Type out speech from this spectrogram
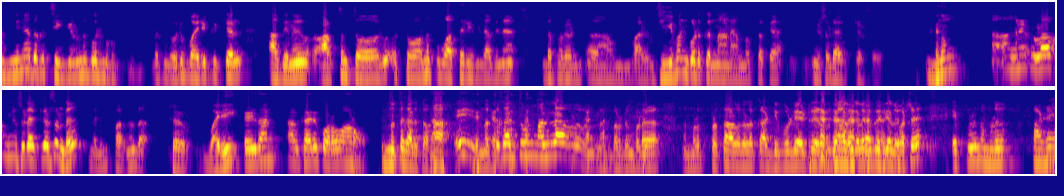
അങ്ങനെ അതൊക്കെ ചെയ്യണമെന്ന് പോലും നമുക്ക് പറ്റില്ല. ഒരു വരി കിട്ടിയാൽ അതിന് അർത്ഥം ചോറ് ചോർന്ന് പോവാത്ത രീതിയിൽ അതിന് എന്താ പറയുക ജീവൻ കൊടുക്കുന്നതാണ് അന്നത്തെ മ്യൂസിക് ഡയറക്ടേഴ്സ്. ഇന്നും അങ്ങനെയുള്ള മ്യൂസിക് ഡയറക്ടേഴ്സ് ഉണ്ട് എന്നാലും പറഞ്ഞതാ. പക്ഷെ വരി എഴുതാൻ ആൾക്കാർ കുറവാണോ? ഇന്നത്തെ കാലത്തോ. ഏയ് ഇന്നത്തെ കാലത്തും നല്ല പറഞ്ഞു ഇവിടെ നമ്മളിപ്പോഴത്തെ ആളുകളൊക്കെ അടിപൊളിയായിട്ട് എഴുതുന്ന ആളുകളൊക്കെ തന്നെയാണ്. പക്ഷെ എപ്പോഴും നമ്മൾ പഴയ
